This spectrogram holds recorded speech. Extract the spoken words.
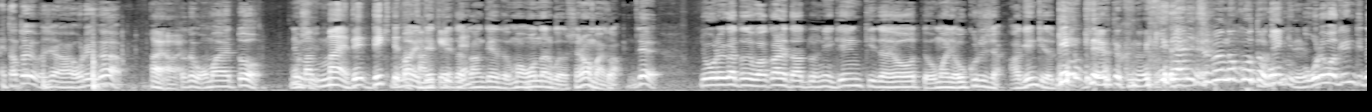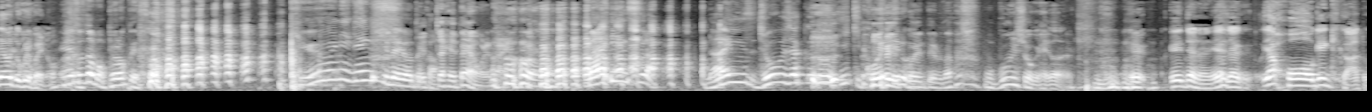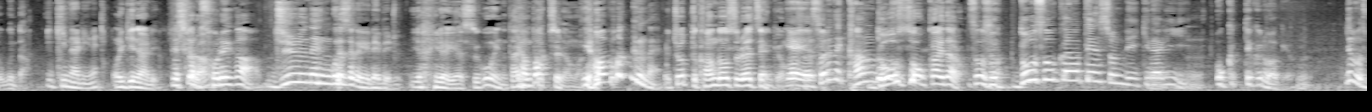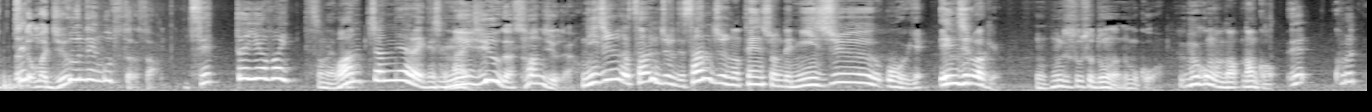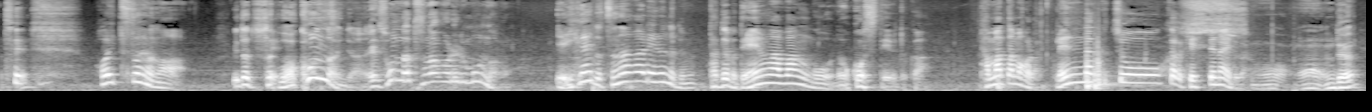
え、例えばじゃあ俺が、はいはい例えばお前と、で、もしま、前で、できてた関係、ね。前できてた関係だと、まあ女の子だしな、お前が。で、で、俺が例えば別れた後に元気だよってお前に送るじゃん。あ、元気だよって。元気だよってくの？いきなり自分のことを元気だよ。俺は元気だよって送ればいいの？え、それはもうブロックです。急に元気だよとか。下手やん、俺な。LINE すら。LINE す、情弱の域超えてるわ 超えてるな。もう文章が下手だよ。え、え、じゃあ何？いや、じゃあ、ヤッホー元気か？って送んだ。いきなりね。いきなり。で、しかもそれが10年後とかいうレベル。いやいやいや、すごいな。タイムカプセルだ、お前や。ばくない？ちょっと感動するやつやんけ、お前。いやいや、それで感同動。窓会だろ。そうそう、同窓会のテンションでいきなり送ってくるわけよ。でも、だってぜお前10年後って言ったらさ、絶対やばいって、そのねワンチャン狙いでしかない。20が30だよ。20が30で30のテンションで20をや演じるわけよ。うんほんで、そうしたらどうなんの？向こうは。向こうもな、なんか、え、これって、あいつだよな。え、だってさ、わかんないんじゃない？え、そんな繋がれるもんなの？いや、意外と繋がれるんだって、例えば電話番号を残してるとか、たまたまほら、連絡帳から消してないとか。そう。うん、んで？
